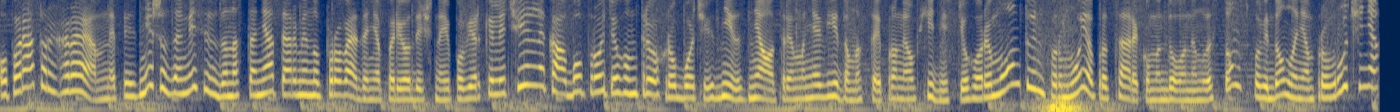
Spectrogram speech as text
Оператор ГРМ не пізніше за місяць до настання терміну проведення періодичної повірки лічильника або протягом трьох робочих днів з дня отримання відомостей про необхідність його ремонту інформує про це рекомендованим листом з повідомленням про вручення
